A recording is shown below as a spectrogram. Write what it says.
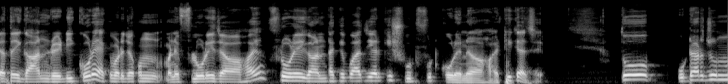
যাতে গান রেডি করে একেবারে যখন মানে ফ্লোরে যাওয়া হয় ফ্লোরে গানটাকে বাজিয়ে আর কি শুট ফুট করে নেওয়া হয়, ঠিক আছে? তো ওটার জন্য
